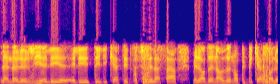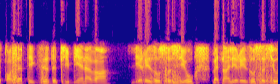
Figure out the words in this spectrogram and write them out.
L'analogie, elle est, elle est délicate et difficile à faire, mais l'ordonnance de non-publication, le concept existe depuis bien avant les réseaux sociaux. Maintenant, les réseaux sociaux,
